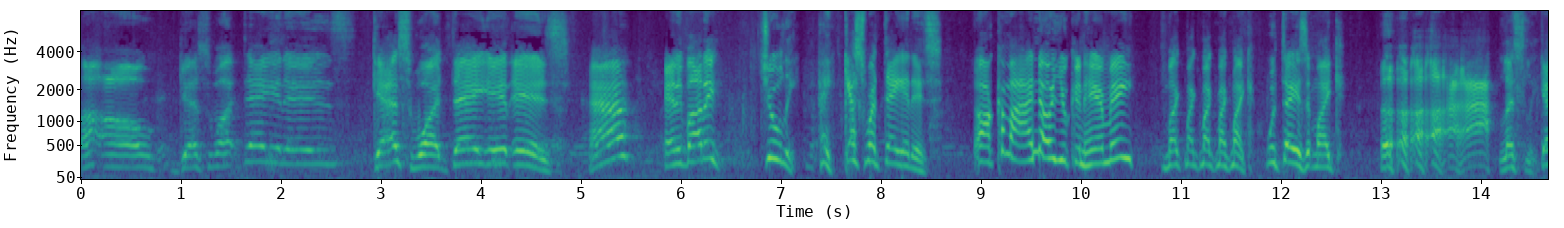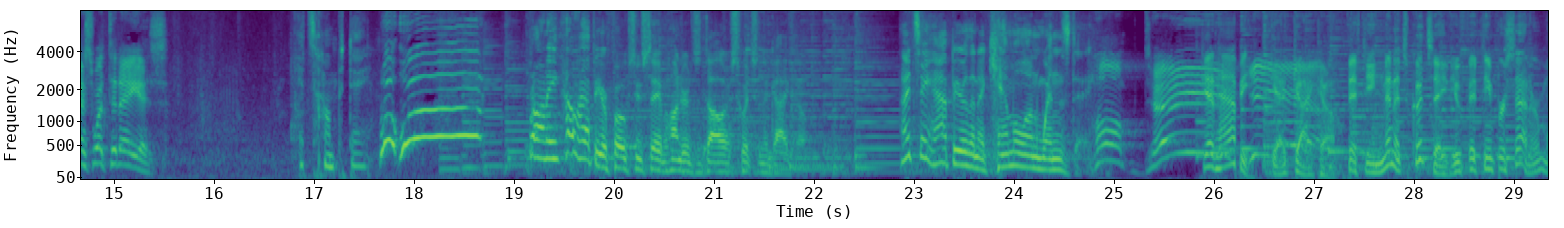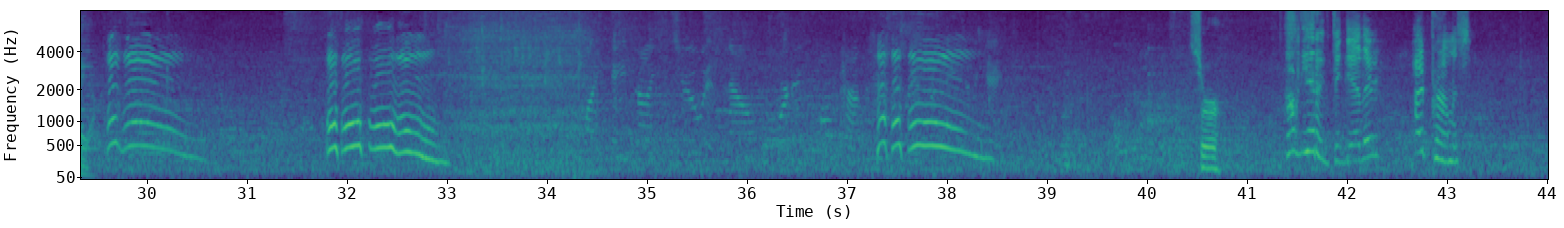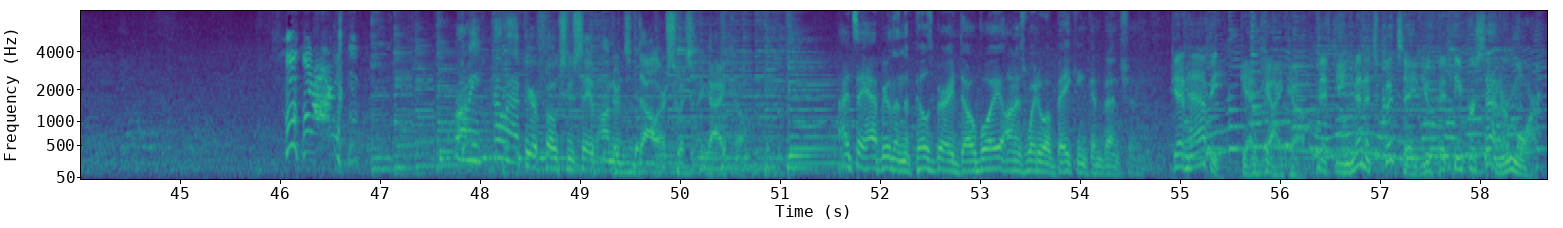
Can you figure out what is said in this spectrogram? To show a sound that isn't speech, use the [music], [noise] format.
Uh-oh. Guess what day it is? Guess what day it is? Huh? Anybody? Julie, hey, guess what day it is? Oh, come on, I know you can hear me. Mike, Mike, Mike, Mike, Mike. What day is it, Mike? [laughs] Leslie, guess what today is? It's hump day. Woo woo! Ronnie, how happy are folks who save hundreds of dollars switching to Geico? I'd say happier than a camel on Wednesday. Hump day! Get happy. Get Geico. 15 minutes could save you 15% or more. [laughs] Sir, I'll get it together. I promise. [laughs] Ronnie, how happy are folks who save hundreds of dollars switching to Geico? I'd say happier than the Pillsbury Doughboy on his way to a baking convention. Get happy. Get Geico. 15 minutes could save you 15% or more.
